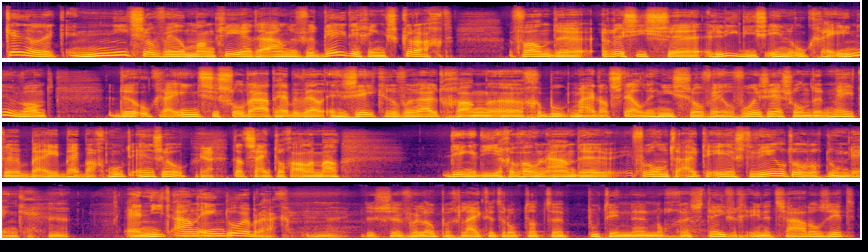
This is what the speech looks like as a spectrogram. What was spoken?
kennelijk niet zoveel mankeerde aan de verdedigingskracht van de Russische linies in Oekraïne. Want de Oekraïense soldaten hebben wel een zekere vooruitgang eh, geboekt, maar dat stelde niet zoveel voor. 600 meter bij, bij Bakhmut en zo. Ja. Dat zijn toch allemaal dingen die je gewoon aan de fronten uit de Eerste Wereldoorlog doen denken. En niet aan één doorbraak. Dus eh, voorlopig lijkt het erop dat eh, Poetin eh, nog stevig in het zadel zit.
